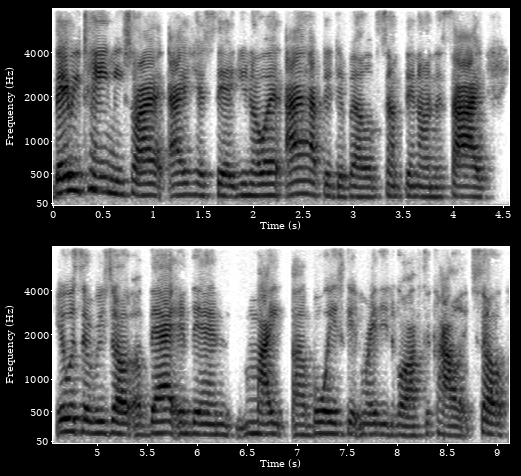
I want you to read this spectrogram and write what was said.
They retained me. So I, I had said, you know what? I have to develop something on the side. It was a result of that. And then my uh, boys getting ready to go off to college. So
